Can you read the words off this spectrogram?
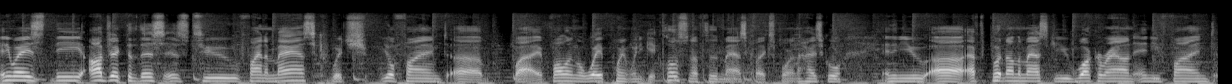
Anyways, the object of this is to find a mask, which you'll find uh, by following a waypoint when you get close enough to the mask by exploring the high school. And then you, uh, after putting on the mask, you walk around and you find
